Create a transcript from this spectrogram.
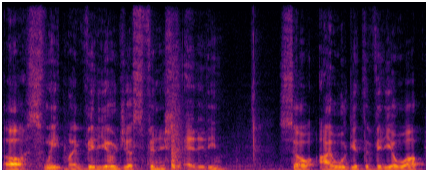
Oh, sweet. My video just finished editing. So I will get the video up.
